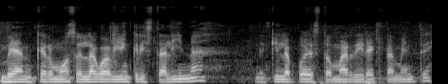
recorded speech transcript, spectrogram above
Vean qué hermoso el agua bien cristalina. De aquí la puedes tomar directamente.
